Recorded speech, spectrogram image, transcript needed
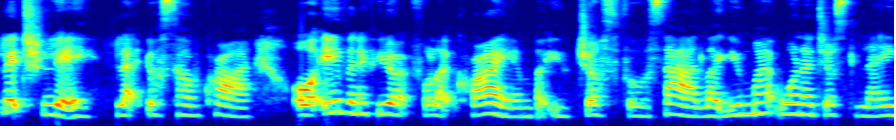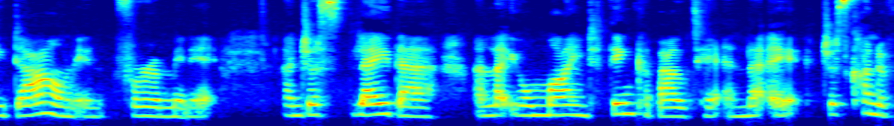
Literally, let yourself cry. Or even if you don't feel like crying, but you just feel sad, like, you might want to just lay down in for a minute and just lay there and let your mind think about it and let it just kind of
